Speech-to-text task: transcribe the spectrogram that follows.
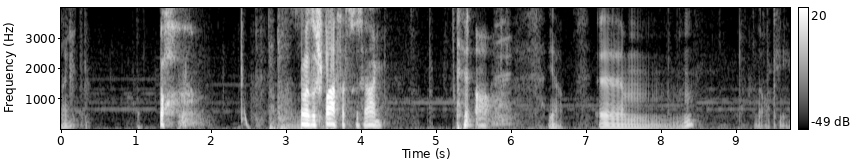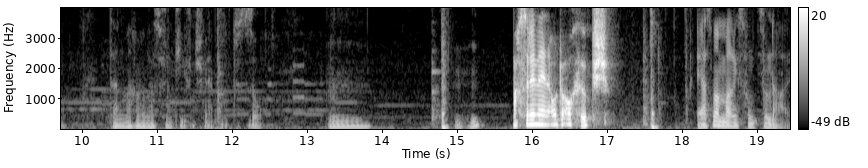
Nein. Doch. Immer so Spaß, das zu sagen. oh. Ja. Ähm. Na, okay. Dann machen wir was für einen tiefen Schwerpunkt. So. Mm. Mhm. Machst du denn dein Auto auch hübsch? Erstmal mache ich es funktional.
